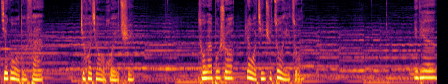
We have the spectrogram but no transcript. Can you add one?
接过我的饭。就会叫我回去，从来不说让我进去坐一坐。那天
